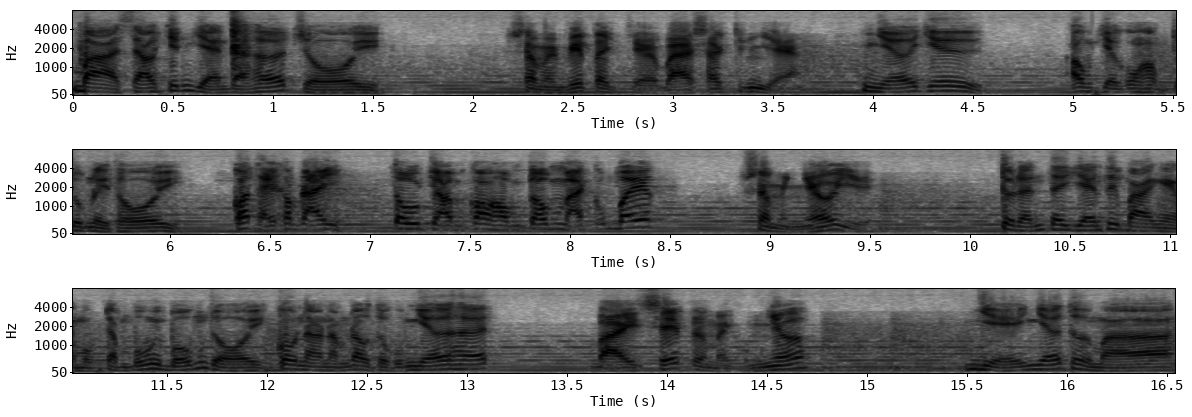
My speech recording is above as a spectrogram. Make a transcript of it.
Ba sáu chính dạng đã hết rồi. Sao mày biết tao chờ ba sáu chín dạng Nhớ chứ Ông chờ con học trung này thôi Có thể không đây Tôi chồng con Hồng Trung mà cũng biết. Sao mày nhớ vậy? Tôi đánh tới gián thứ 3144 rồi Con nào nằm đâu tôi cũng nhớ hết. Bài xếp rồi mày cũng nhớ. Dễ nhớ thôi mà.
